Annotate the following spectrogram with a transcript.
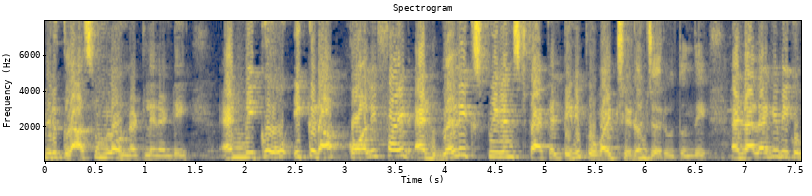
మీరు క్లాస్ రూమ్లో ఉన్నట్లేనండి. అండ్ మీకు ఇక్కడ క్వాలిఫైడ్ అండ్ వెల్ ఎక్స్పీరియన్స్డ్ ఫ్యాకల్టీని ప్రొవైడ్ చేయడం జరుగుతుంది. అండ్ అలాగే మీకు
